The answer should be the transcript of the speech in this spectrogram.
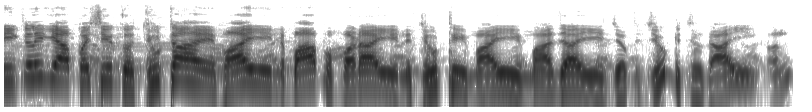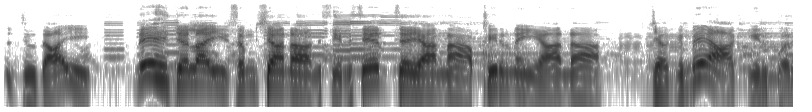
નીકળી ગયા પછી તો જૂઠા હે ભાઈ ને બાપ બડાઈ ને જૂઠી માઈ માજાઈ, જબ જુગ જુદાઈ અંત જુદાઈ, દેહ જલાઈ, શમશાના શિરશેર છે આના, ફિર નહીં આના, જગ મેં આકીર મર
